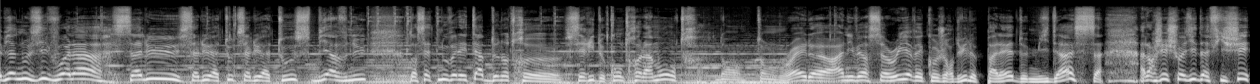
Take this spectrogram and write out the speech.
Eh bien nous y voilà Salut, salut à toutes, salut à tous, bienvenue dans cette nouvelle étape de notre série de contre-la-montre dans Tomb Raider Anniversary avec aujourd'hui le palais de Midas. Alors j'ai choisi d'afficher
